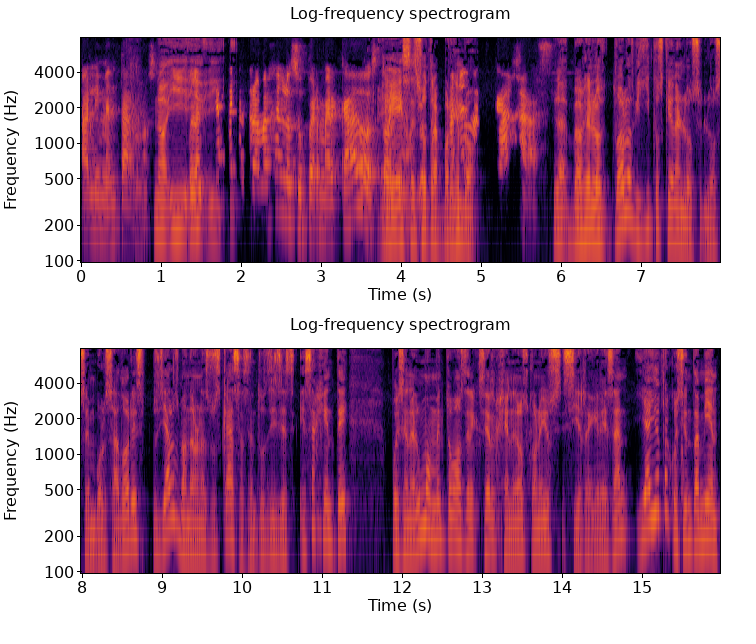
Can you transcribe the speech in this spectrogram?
alimentarnos. No, y, la gente que trabaja en los supermercados. esa es otra, por ejemplo. por ejemplo, todos los viejitos que eran los, los embolsadores, pues ya los mandaron a sus casas. Entonces dices, esa gente, pues en algún momento vamos a tener que ser generosos con ellos si regresan. Y hay otra cuestión también.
